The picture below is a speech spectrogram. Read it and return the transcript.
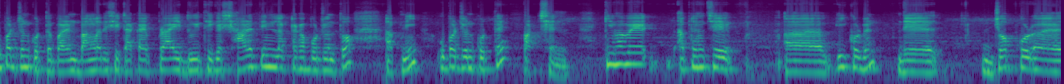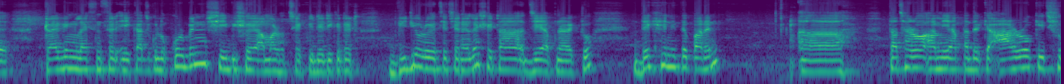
উপার্জন করতে পারেন। বাংলাদেশি টাকায় প্রায় দুই থেকে সাড়ে তিন লাখ টাকা পর্যন্ত আপনি উপার্জন করতে পারছেন। কীভাবে আপনি হচ্ছে ই করবেন যে জব ড্রাইভিং লাইসেন্সের এই কাজগুলো করবেন, সেই বিষয়ে আমার হচ্ছে একটি ডেডিকেটেড ভিডিও রয়েছে চ্যানেলে সেটা যে আপনারা একটু দেখে নিতে পারেন। তাছাড়াও আমি আপনাদেরকে আরও কিছু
